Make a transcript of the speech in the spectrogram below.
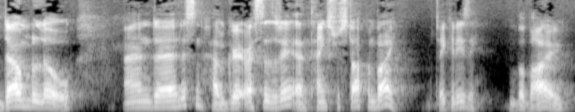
down below. And uh, listen, have a great rest of the day and thanks for stopping by. Take it easy. Bye bye.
